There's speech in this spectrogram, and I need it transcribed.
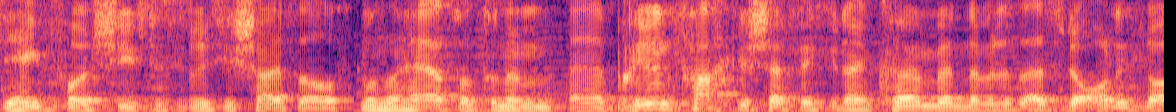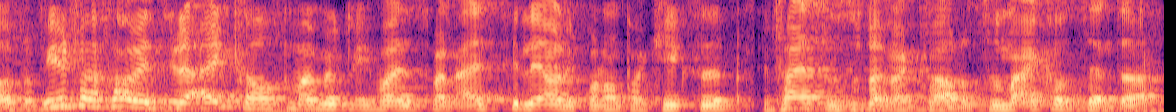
Die hängt voll schief, das sieht richtig scheiße aus. Muss nachher erstmal zu einem äh, Brillenfachgeschäft, wenn ich wieder in Köln bin, damit das alles wieder ordentlich läuft. Auf jeden Fall fahren wir jetzt wieder einkaufen, weil möglicherweise ist mein Eistee leer und ich brauche noch ein paar Kekse. Wir fahren jetzt zum Supermercado, zum Einkaufscenter.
